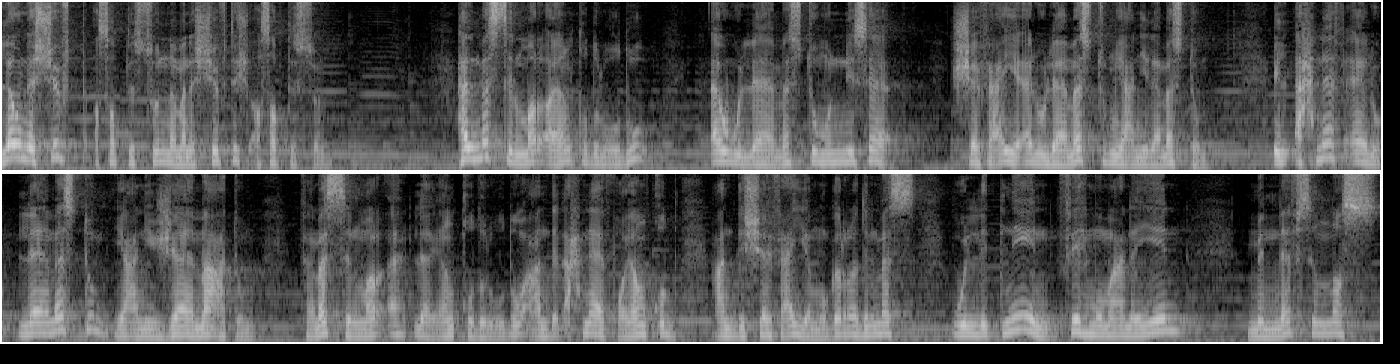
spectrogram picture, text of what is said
لو نشفت أصبت السنة ما نشفتش أصبت السنة. هل مس المرأة ينقض الوضوء أو لامستم النساء؟ الشافعية قالوا لامستم يعني لمستم. الأحناف قالوا لامستم يعني جامعتم. فمس المرأة لا ينقض الوضوء عند الأحناف وينقض عند الشافعية مجرد المس. والاتنين فهموا معنيين من نفس النص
